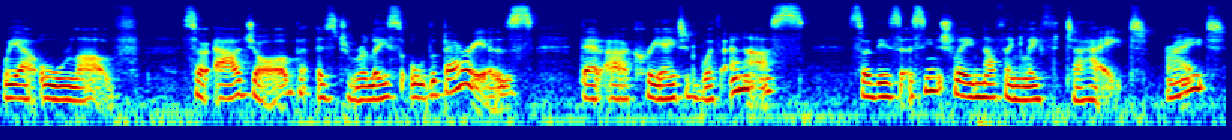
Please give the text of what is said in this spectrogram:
we are all love. So, our job is to release all the barriers that are created within us. So, there's essentially nothing left to hate, right?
